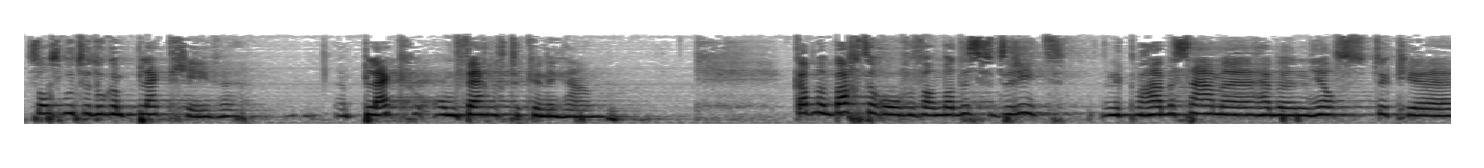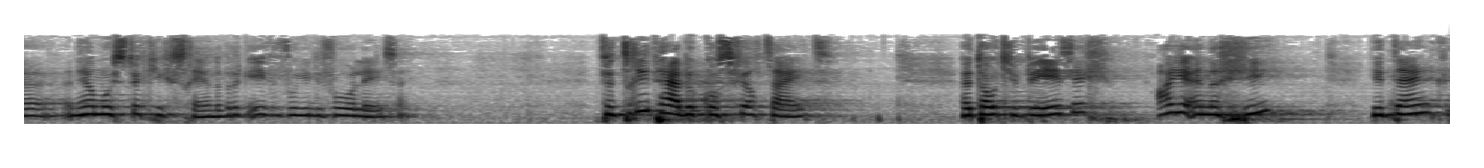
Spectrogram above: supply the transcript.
Soms moeten we het ook een plek geven. Een plek om verder te kunnen gaan. Ik had met Bart erover van wat is verdriet? En we hebben samen hebben een, heel stukje, een heel mooi stukje geschreven. Dat wil ik even voor jullie voorlezen. Verdriet hebben kost veel tijd. Het houdt je bezig, al je energie. Je denkt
